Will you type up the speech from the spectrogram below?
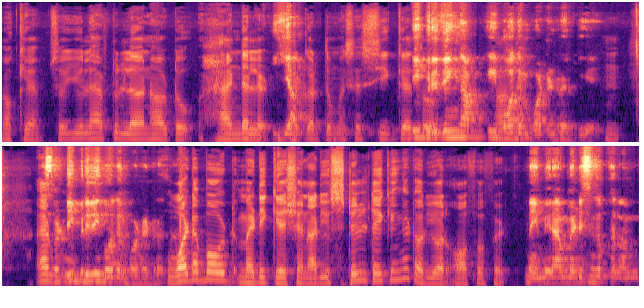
Okay. So you'll have to learn how to handle it. Yeah. अगर तुम इसे सीख गए तो ब्रीदिंग आपकी बहुत इंपॉर्टेंट रहती है And डीप ब्रीदिंग बहुत इंपॉर्टेंट रहता है what about medication? Are you still taking it or you are off of it? नहीं मेरा मेडिसिन सब खत्म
